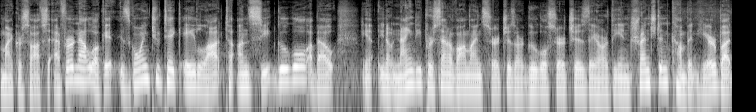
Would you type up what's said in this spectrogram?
Microsoft's effort. Now, look, it is going to take a lot to unseat Google. About you know, 90% of online searches are Google searches. They are the entrenched incumbent here, but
